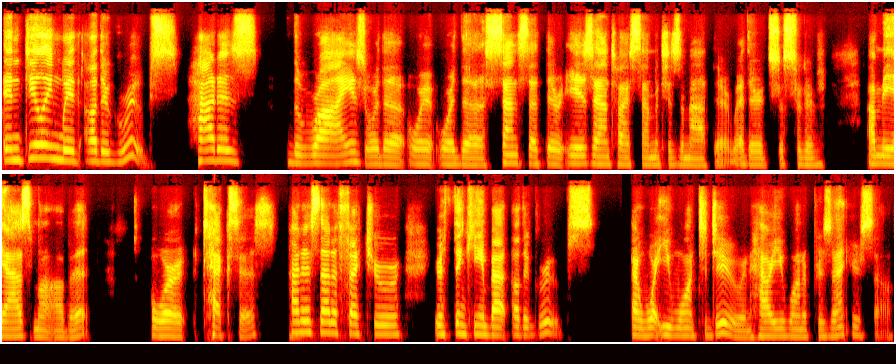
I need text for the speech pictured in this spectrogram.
in dealing with other groups, how does the rise or the or or the sense that there is anti-Semitism out there, whether it's just sort of a miasma of it, or Texas, how does that affect your your thinking about other groups? and what you want to do and how you want to present yourself.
